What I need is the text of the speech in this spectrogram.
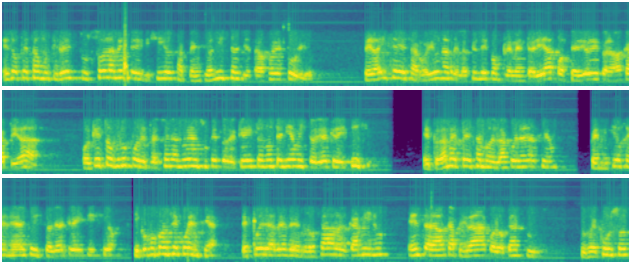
Esos préstamos multired son solamente dirigidos a pensionistas y a trabajadores públicos. Pero ahí se desarrolló una relación de complementariedad posterior con la banca privada, porque estos grupos de personas no eran sujetos de crédito, no tenían un historial crediticio. El programa de préstamo del Banco de la Nación permitió generar ese historial crediticio y como consecuencia, después de haber desbrozado el camino, entra la banca privada a colocar sus, sus recursos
